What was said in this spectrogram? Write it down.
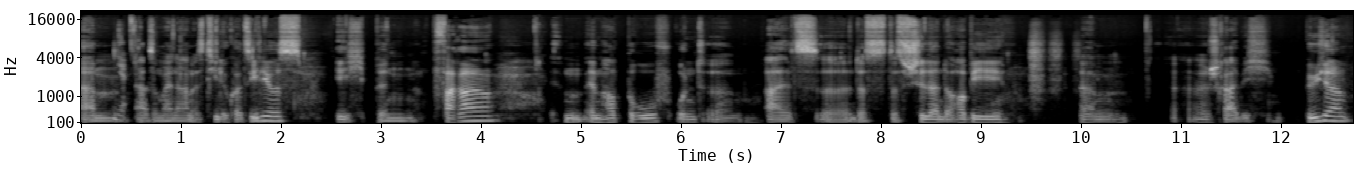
Ähm, Ja. Also mein Name ist Thilo Korzilius. Ich bin Pfarrer im, im Hauptberuf und ähm, als äh, das, das schillernde Hobby ähm, äh, schreibe ich Bücher.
